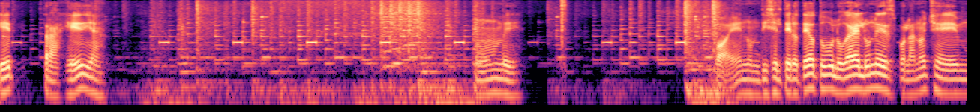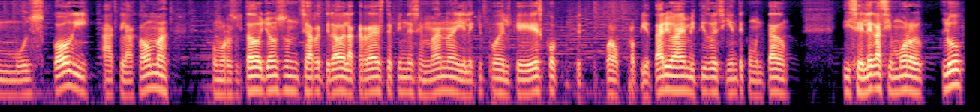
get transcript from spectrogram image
Qué tragedia. Hombre. Bueno, dice el tiroteo tuvo lugar el lunes por la noche en Muskogee, Oklahoma. Como resultado, Johnson se ha retirado de la carrera este fin de semana y el equipo del que es propietario ha emitido el siguiente comunicado. Dice Legacy Motor Club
